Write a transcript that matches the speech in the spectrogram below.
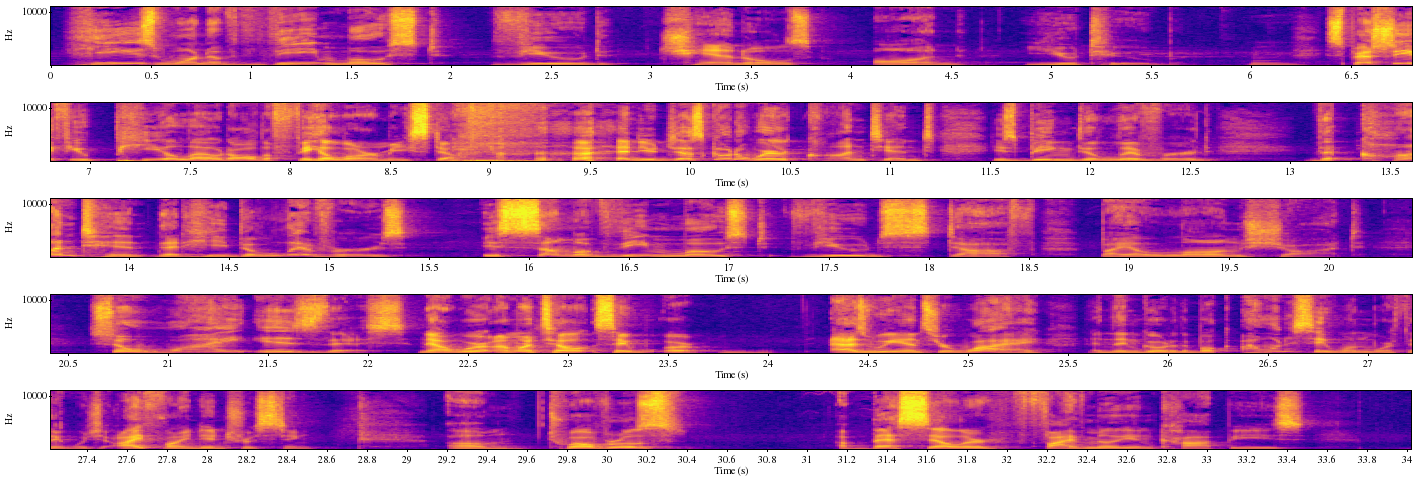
He's one of the most viewed channels on YouTube. Hmm. Especially if you peel out all the FailArmy stuff and you just go to where content is being delivered, the content that he delivers is some of the most viewed stuff by a long shot. So why is this? Now I'm going to tell say or as we answer why and then go to the book. I want to say one more thing which I find interesting. Um, Twelve Rules, a bestseller, five million copies.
